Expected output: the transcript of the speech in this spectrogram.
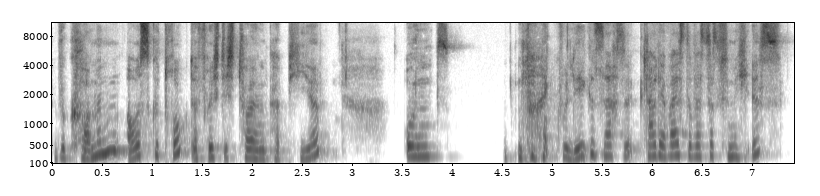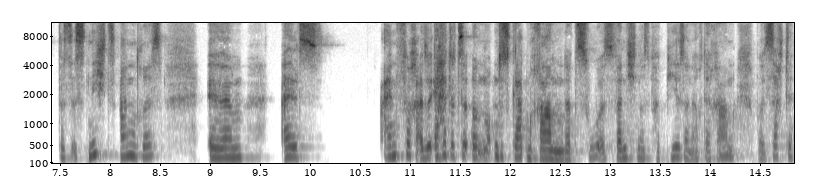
bekommen, ausgedruckt auf richtig tollem Papier. Und mein Kollege sagte, Claudia, weißt du, was das für mich ist? Das ist nichts anderes ähm, als einfach, also er hatte, und es gab einen Rahmen dazu, es war nicht nur das Papier, sondern auch der Rahmen, wo er sagte,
